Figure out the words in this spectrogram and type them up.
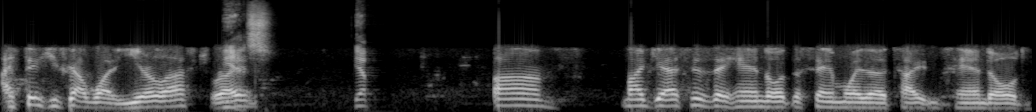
I think he's got what a year left, right? Yes. Yep. Um, my guess is they handle it the same way the Titans handled,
